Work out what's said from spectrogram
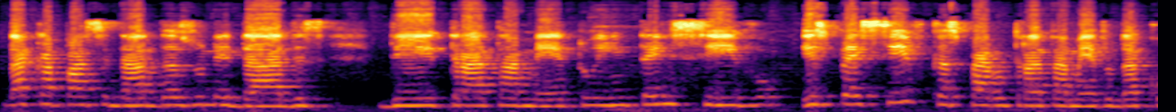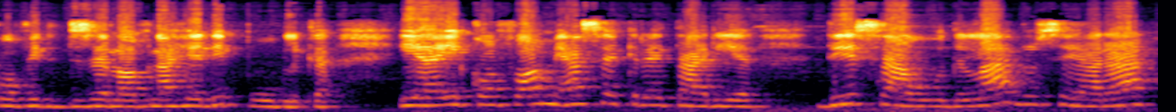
da capacidade das unidades de tratamento intensivo específicas para o tratamento da Covid-19 na rede pública. E aí, conforme a Secretaria de Saúde lá do Ceará,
